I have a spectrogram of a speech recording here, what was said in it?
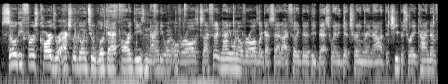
So the first cards we're actually going to look at are these 91 overalls because I feel like 91 overalls, like I said, I feel like they're the best way to get training right now at the cheapest rate kind of.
